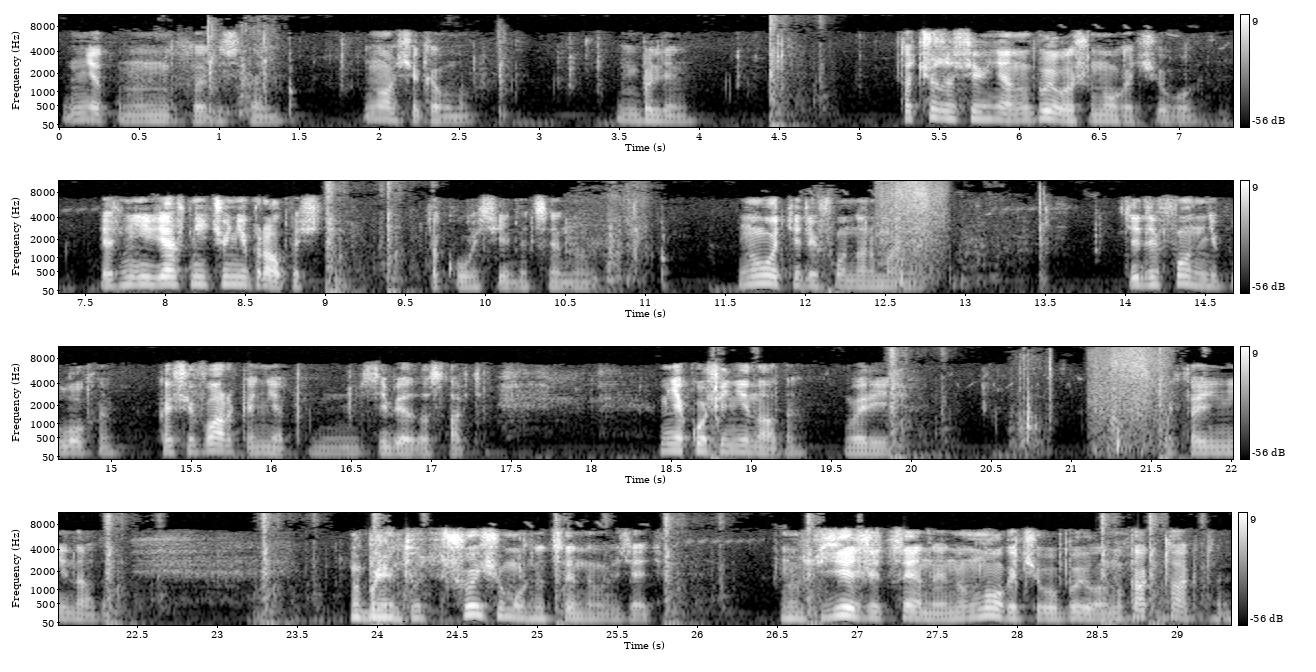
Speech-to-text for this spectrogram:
Нет, ну, ну до свидания. Ну, вообще говно. Блин. Да что за фигня? Ну было же много чего. Я ж, не, я ж ничего не брал почти такого сильно ценного. Ну вот телефон нормально. Телефон неплохо. Кофеварка нет, себе доставьте. Мне кофе не надо варить. Так-то и не надо. Ну блин, тут что еще можно ценного взять? Ну есть же ценные, ну много чего было. Ну как так-то?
